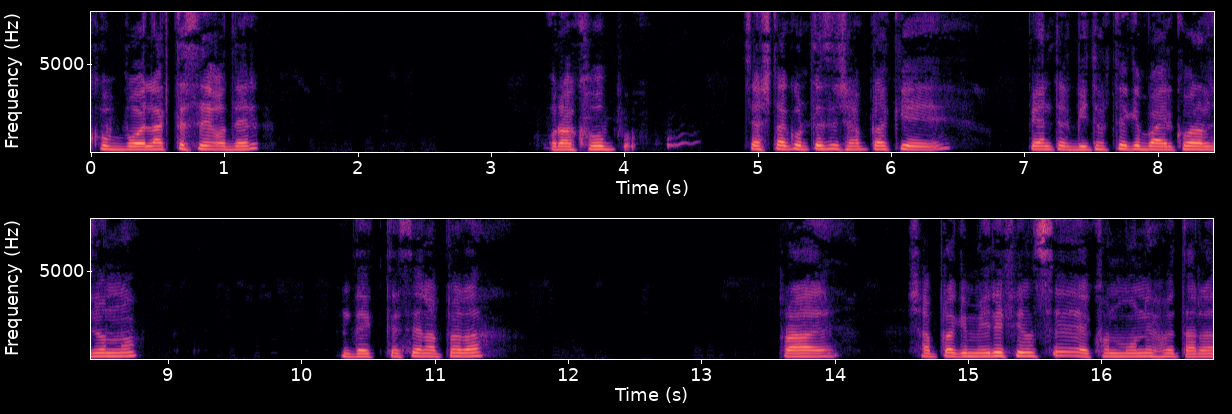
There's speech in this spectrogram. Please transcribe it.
খুব ভয় লাগতেছে ওদের। ওরা খুব চেষ্টা করতেছে সাপটাকে প্যান্টের ভিতর থেকে বাইর করার জন্য। দেখতেছেন আপনারা? প্রায় সাপটাকে মেরে ফেলছে। এখন মনে হয় তারা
